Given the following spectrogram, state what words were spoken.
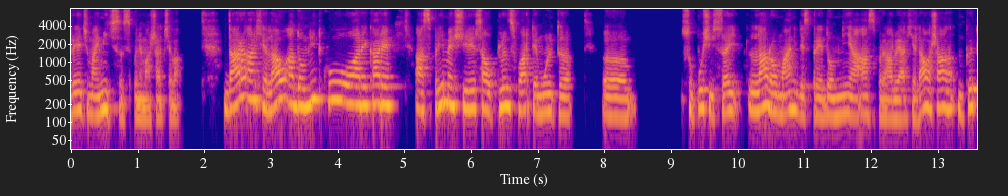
regi mai mici, să spunem așa ceva. Dar Arhelau a domnit cu o oarecare asprime și s-au plâns foarte mult uh, supușii săi la romani despre domnia aspră a lui Arhelau, așa încât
